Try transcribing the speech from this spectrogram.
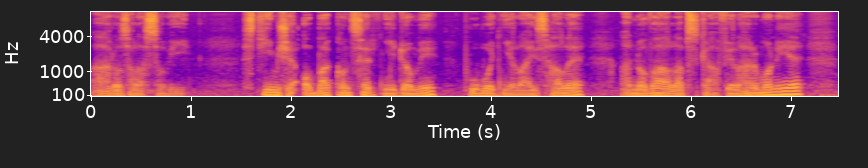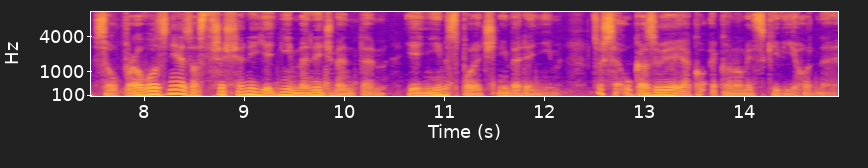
a rozhlasový. S tím, že oba koncertní domy původní Leishalle a Nová Lapská filharmonie jsou provozně zastřešeny jedním managementem, jedním společným vedením, což se ukazuje jako ekonomicky výhodné.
